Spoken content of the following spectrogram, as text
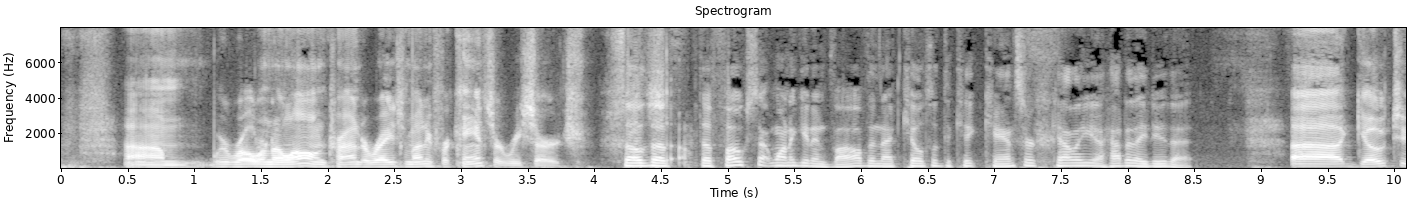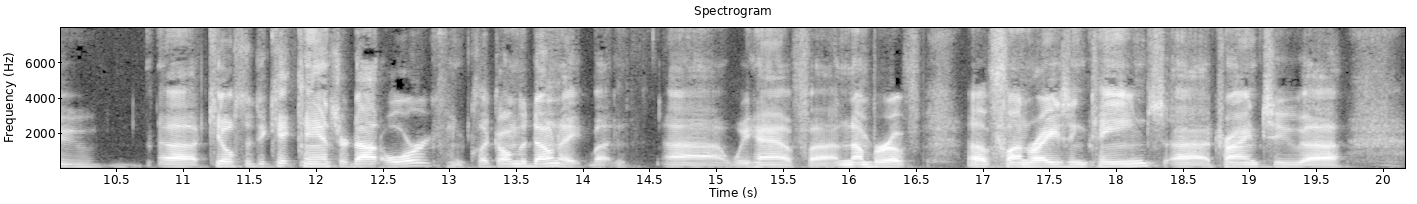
um, we're rolling along trying to raise money for cancer research. So the so. the folks that want to get involved in that Kilted to Kick Cancer, Kelly, uh, how do they do that? Uh, go to uh, kiltedtokickcancer.org and click on the donate button. Uh, we have a number of, of fundraising teams uh, trying to uh,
